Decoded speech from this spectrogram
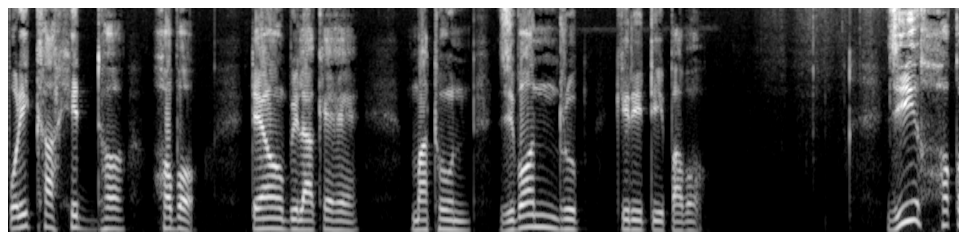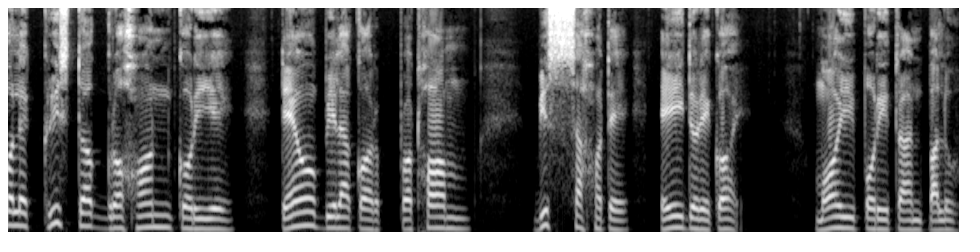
পৰীক্ষা সিদ্ধ হ'ব তেওঁবিলাকেহে মাথোন জীৱনৰূপ কিৰীতি পাব। যিসকলে কৃষ্টক গ্ৰহণ কৰিয়ে তেওঁবিলাকৰ প্ৰথম বিশ্বাসতে এইদৰে কয় মই পৰিত্ৰাণ পালোঁ।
